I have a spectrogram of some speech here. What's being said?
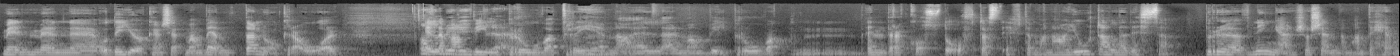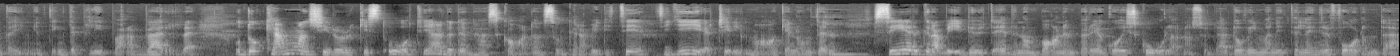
men, men, eh, och det gör kanske att man väntar några år. Eller man vill prova träna eller man vill prova mm, ändra kost och oftast efter man har gjort alla dessa prövningar så känner man att det händer ingenting, det blir bara värre. Och då kan man kirurgiskt åtgärda den här skadan som graviditet ger till magen om den Mm. ser gravid ut även om barnen börjar gå i skolan och sådär. Då vill man inte längre få de där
